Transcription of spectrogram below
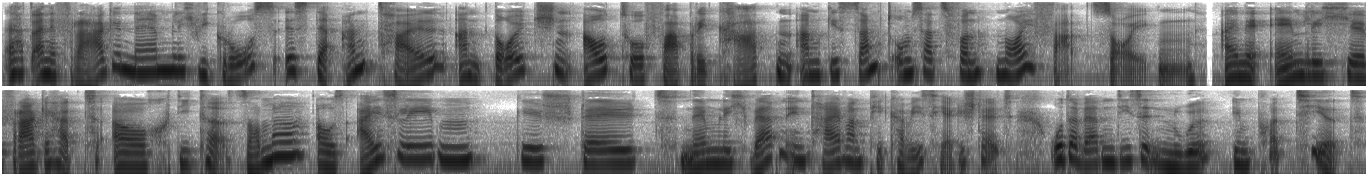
er hat eine Frage, nämlich wie groß ist der Anteil an deutschen Autofabrikaten am Gesamtumsatz von Neufahrzeugen? Eine ähnliche Frage hat auch Dieter Sommer aus Eisleben gestellt, nämlich werden in Taiwan PKWs hergestellt oder werden diese nur importiert?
